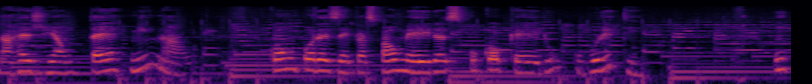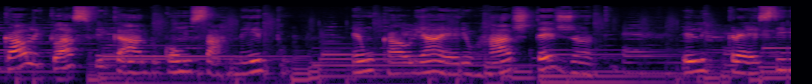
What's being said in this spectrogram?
na região terminal, como por exemplo as palmeiras, o coqueiro, o buriti. Um caule classificado como sarmento é um caule aéreo rastejante. Ele cresce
